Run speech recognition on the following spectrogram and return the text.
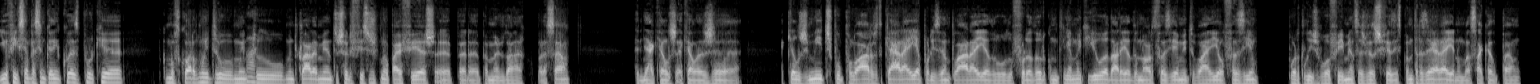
E eu fico sempre assim um bocadinho coisa porque, porque me recordo muito, muito, Claro. muito claramente os sacrifícios que o meu pai fez eh, para, para me ajudar na recuperação. Tinha aqueles, aquelas, eh, aqueles mitos populares de que a areia, por exemplo, a areia do, do furador, como tinha muito iúa, da areia do norte fazia muito bem, e ele fazia Porto de Lisboa, foi imensas vezes fez isso para me trazer areia numa saca de pão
